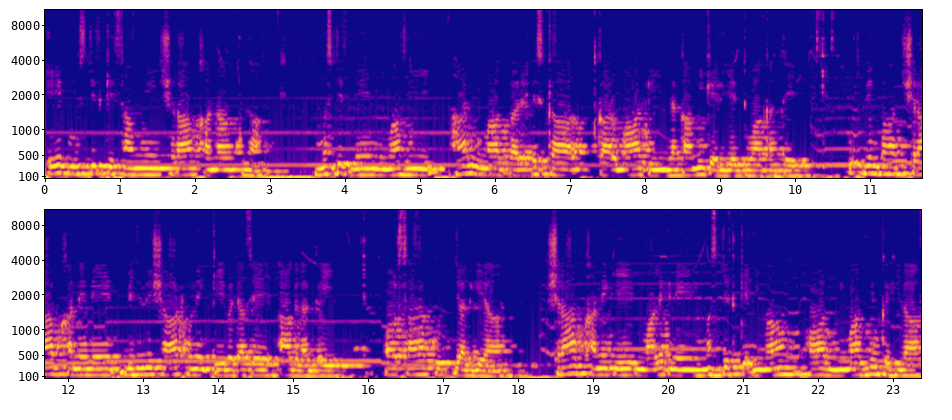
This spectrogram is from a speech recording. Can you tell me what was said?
ایک مسجد کے سامنے شراب خانہ کھلا۔ مسجد میں نمازی، ہر نماز پر اس کا کاروبار کی ناکامی کے لیے دعا کرتے۔ کچھ دن بعد شراب خانے میں بجلی شارٹ ہونے کی وجہ سے آگ لگ گئی اور سارا کچھ جل گیا۔ شراب خانے کے مالک نے مسجد کے امام اور نمازیوں کے خلاف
